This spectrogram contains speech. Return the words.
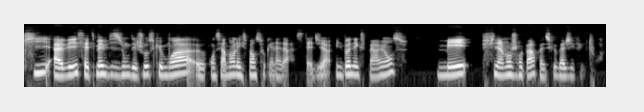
qui avait cette même vision des choses que moi euh, concernant l'expérience au Canada. C'est-à-dire une bonne expérience, mais finalement je repars parce que bah, j'ai fait le tour.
